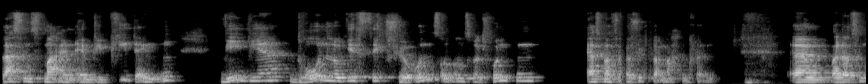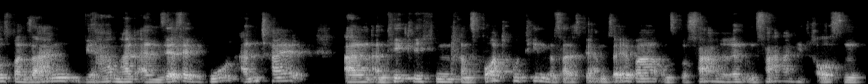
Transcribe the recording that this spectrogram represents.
lass uns mal ein MVP denken, wie wir Drohnenlogistik für uns und unsere Kunden erstmal verfügbar machen können. Ähm, weil dazu muss man sagen, wir haben halt einen sehr, sehr hohen Anteil an, an täglichen Transportroutinen. Das heißt, wir haben selber unsere Fahrerinnen und Fahrer, die draußen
